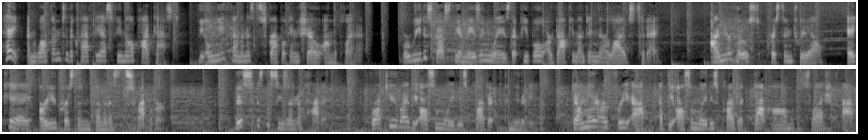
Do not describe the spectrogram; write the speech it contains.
Hey, and welcome to the Crafty Ass Female Podcast, the only feminist scrapbooking show on the planet, where we discuss the amazing ways that people are documenting their lives today. I'm your host, Kristen Tweedale, aka Are You Kristen Feminist Scrapbooker. This is the season of Habit, brought to you by the Awesome Ladies Project community. Download our free app at theawesomeladiesproject.com slash app.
